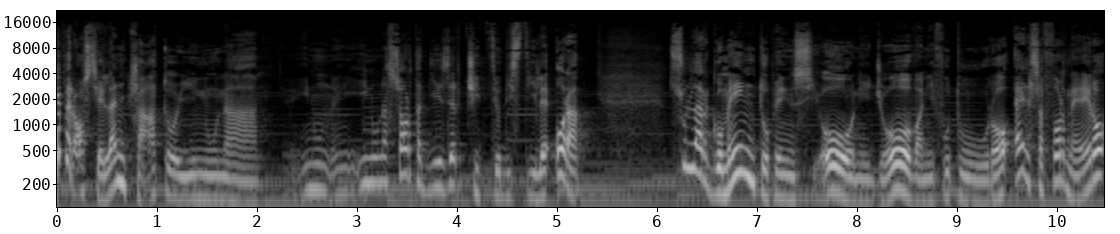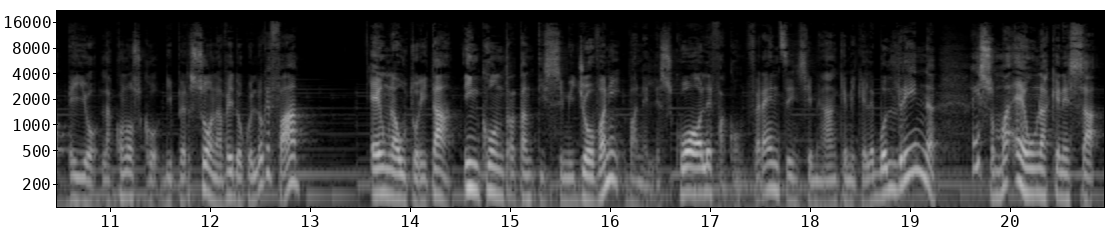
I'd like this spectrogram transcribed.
che però si è lanciato in una, in, un, in una sorta di esercizio di stile. Ora, Sull'argomento pensioni, giovani, futuro, Elsa Fornero, e io la conosco di persona, vedo quello che fa, è un'autorità, incontra tantissimi giovani, va nelle scuole, fa conferenze insieme anche a Michele Boldrin, insomma è una che ne sa.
